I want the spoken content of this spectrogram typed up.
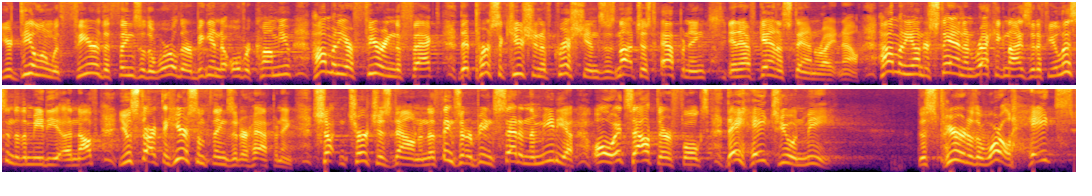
You're dealing with fear, the things of the world that are beginning to overcome you. How many are fearing the fact that persecution of Christians is not just happening in Afghanistan right now? How many understand and recognize that if you listen to the media enough, you'll start to hear some things that are happening? Shutting churches down and the things that are being said in the media. Oh, it's out there, folks. They hate you and me. The spirit of the world hates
